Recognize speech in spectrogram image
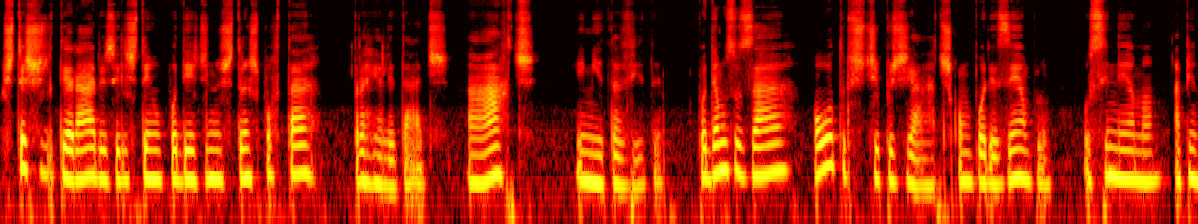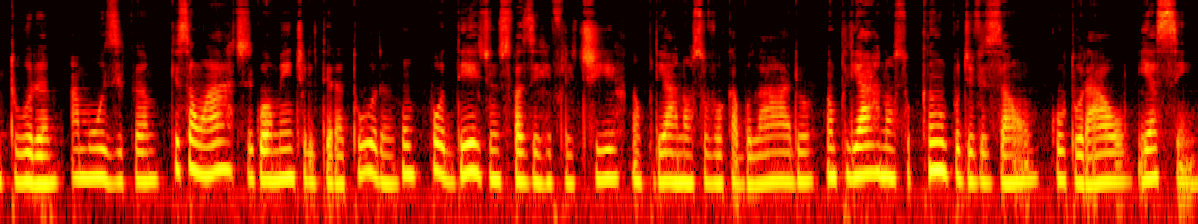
Os textos literários eles têm o poder de nos transportar para a realidade. A arte imita a vida. Podemos usar outros tipos de artes, como por exemplo o cinema, a pintura, a música, que são artes igualmente a literatura, com o poder de nos fazer refletir, ampliar nosso vocabulário, ampliar nosso campo de visão cultural e assim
